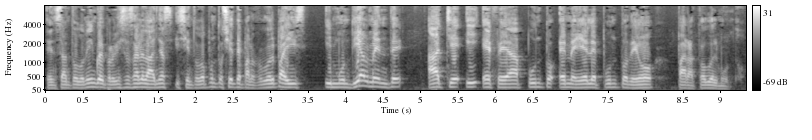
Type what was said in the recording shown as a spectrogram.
en Santo Domingo y provincias aledañas y 102.7 para todo el país y mundialmente hifa.mil.do para todo el mundo.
